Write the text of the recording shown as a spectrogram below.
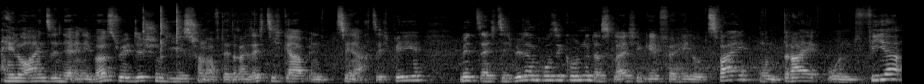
Halo 1 in der Anniversary Edition, die es schon auf der 360 gab, in 1080p mit 60 Bildern pro Sekunde. Das gleiche gilt für Halo 2 und 3 und 4.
